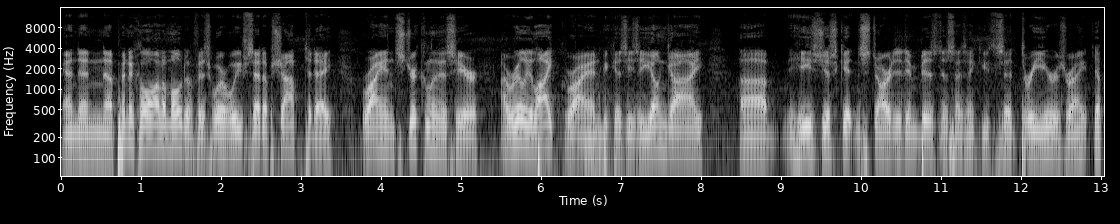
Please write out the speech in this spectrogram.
And then uh, Pinnacle Automotive is where we've set up shop today. Ryan Strickland is here. I really like Ryan because he's a young guy. Uh, he's just getting started in business. I think you said three years, right? Yep,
